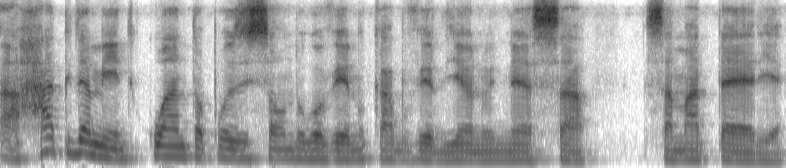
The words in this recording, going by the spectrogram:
Uh, rapidamente, quanto à posição do governo cabo-verdiano nessa essa matéria,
